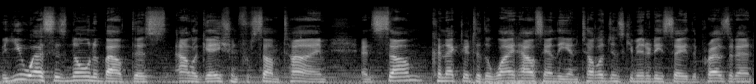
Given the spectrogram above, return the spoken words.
The U.S. has known about this allegation for some time, and some connected to the White House and the intelligence community say the president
